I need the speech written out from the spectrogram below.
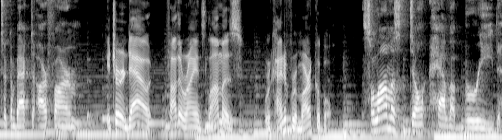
took them back to our farm. It turned out Father Ryan's llamas were kind of remarkable. So llamas don't have a breed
